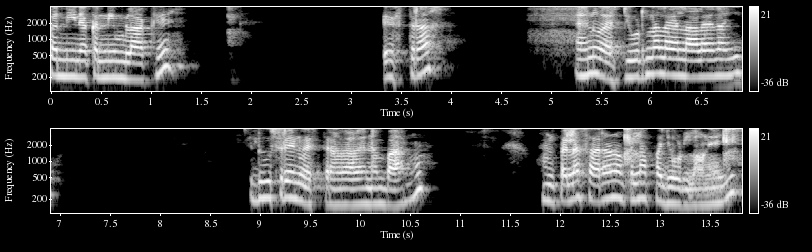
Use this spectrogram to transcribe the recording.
ਕੰਨੀ ਨਾਲ ਕੰਨੀ ਮਿਲਾ ਕੇ ਇਸ ਤਰ੍ਹਾਂ। ਇਹਨੂੰ ਇਸ ਜੋੜ ਨਾਲ ਐਂ ਲਾ ਲੈਣਾ ਜੀ। ਦੂਸਰੇ ਨੂੰ ਇਸ ਤਰ੍ਹਾਂ ਲਾ ਲੈਣਾ ਬਾਹਰ ਨੂੰ। ਹੁਣ ਪਹਿਲਾਂ ਸਾਰਿਆਂ ਨੂੰ ਪਹਿਲਾਂ ਆਪਾਂ ਜੋੜ ਲਾਉਣੇ ਆ ਜੀ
